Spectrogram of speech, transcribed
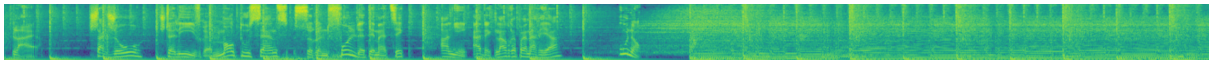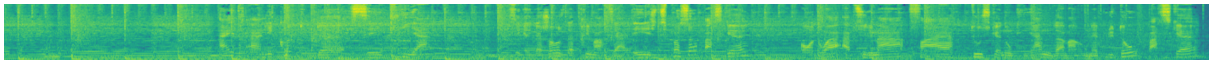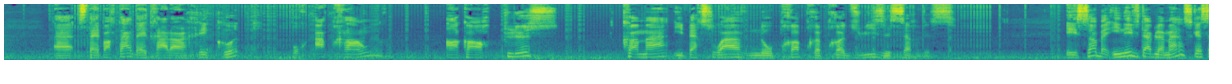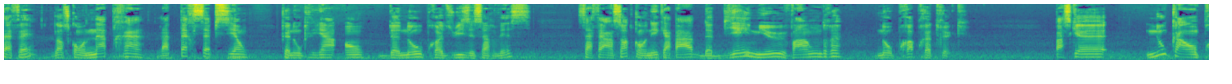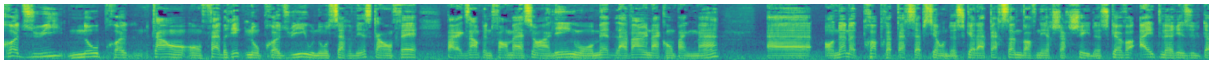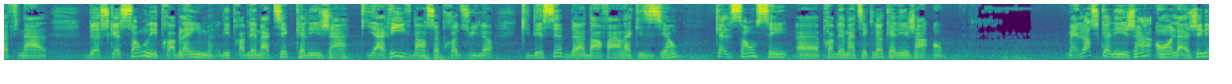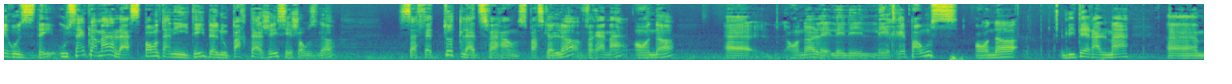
plaire. Chaque jour, je te livre mon Two Sense sur une foule de thématiques en lien avec l'entrepreneuriat ou non. Être à l'écoute de ses clients, c'est quelque chose de primordial. Et je dis pas ça parce que on doit absolument faire tout ce que nos clients nous demandent, mais plutôt parce que euh, c'est important d'être à leur écoute pour apprendre encore plus comment ils perçoivent nos propres produits et services. Et ça, ben, inévitablement, ce que ça fait, lorsqu'on apprend la perception que nos clients ont de nos produits et services, ça fait en sorte qu'on est capable de bien mieux vendre nos propres trucs. Parce que nous, quand on produit nos quand on, fabrique nos produits ou nos services, quand on fait, par exemple, une formation en ligne ou on met de l'avant un accompagnement, euh, on a notre propre perception de ce que la personne va venir chercher, de ce que va être le résultat final, de ce que sont les problèmes, les problématiques que les gens qui arrivent dans ce produit-là, qui décident d'en faire l'acquisition, quelles sont ces euh, problématiques-là que les gens ont. Mais lorsque les gens ont la générosité ou simplement la spontanéité de nous partager ces choses-là, ça fait toute la différence. Parce que là, vraiment, on a, euh, on a les, les, les, réponses, on a littéralement euh,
